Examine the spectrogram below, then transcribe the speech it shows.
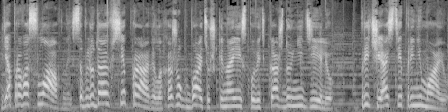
Я православный, соблюдаю все правила, хожу к батюшке на исповедь каждую неделю, причастие принимаю.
